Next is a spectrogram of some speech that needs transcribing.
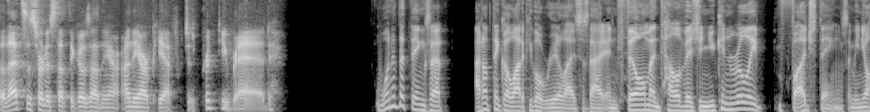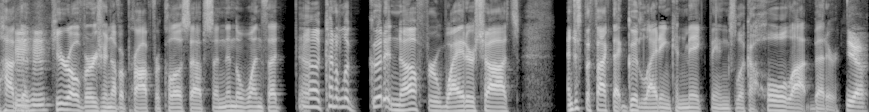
so that's the sort of stuff that goes on the on the RPF, which is pretty rad. One of the things that I don't think a lot of people realize is that in film and television, you can really fudge things. I mean, you'll have mm-hmm. the hero version of a prop for close ups, and then the ones that uh, kind of look good enough for wider shots. And just the fact that good lighting can make things look a whole lot better. Yeah.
